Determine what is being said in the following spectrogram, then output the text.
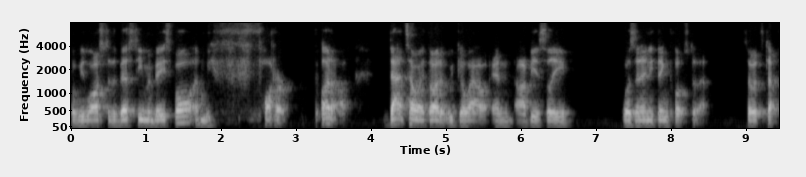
but we lost to the best team in baseball, and we fought our butt off. That's how I thought it would go out, and obviously, wasn't anything close to that. So it's tough.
